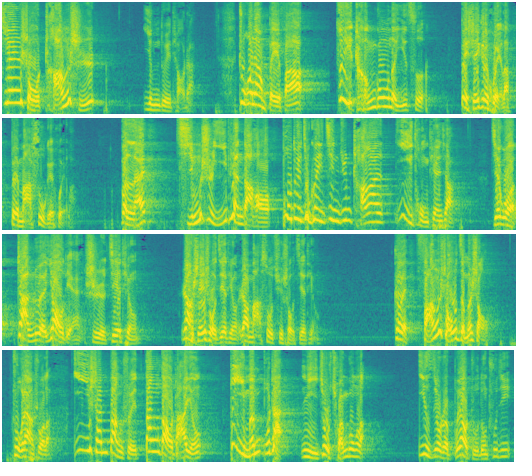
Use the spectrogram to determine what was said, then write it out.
坚守常识，应对挑战。诸葛亮北伐最成功的一次，被谁给毁了？被马谡给毁了。本来形势一片大好，部队就可以进军长安，一统天下。结果战略要点是街亭，让谁守街亭？让马谡去守街亭。各位，防守怎么守？诸葛亮说了：“依山傍水，当道扎营，闭门不战，你就全功了。”意思就是不要主动出击，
